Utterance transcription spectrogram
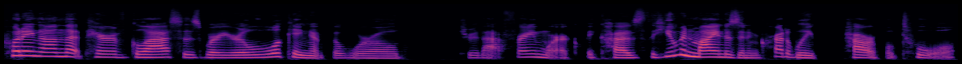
putting on that pair of glasses where you're looking at the world through that framework because the human mind is an incredibly powerful tool.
